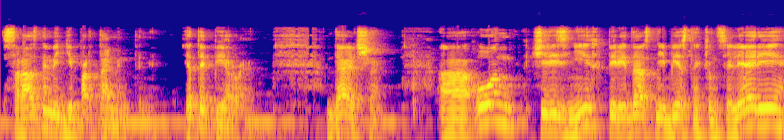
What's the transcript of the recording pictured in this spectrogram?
с разными департаментами. Это первое. Дальше. А, он через них передаст Небесной канцелярии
